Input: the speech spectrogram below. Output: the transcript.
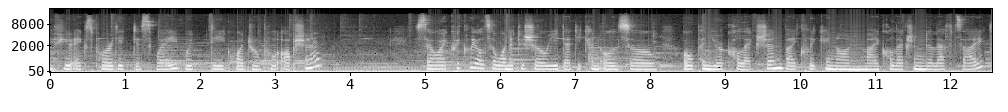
if you export it this way with the quadruple option. So I quickly also wanted to show you that you can also open your collection by clicking on my collection on the left side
